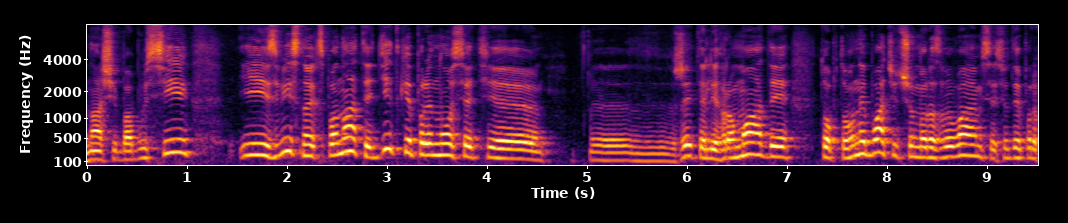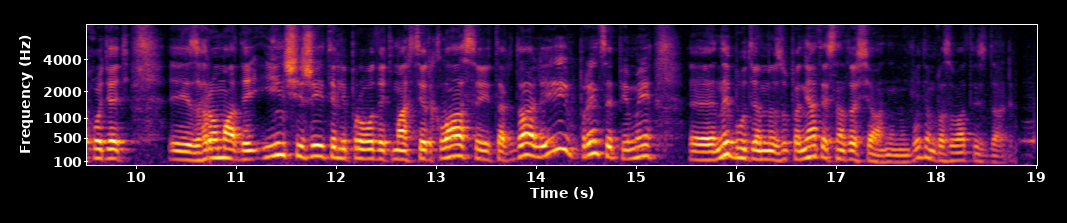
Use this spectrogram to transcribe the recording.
наші бабусі. І, звісно, експонати дітки приносять. Е, Жителі громади, тобто вони бачать, що ми розвиваємося. Сюди приходять з громади інші жителі, проводять майстер-класи і так далі. І, в принципі, ми е, не будемо зупинятися на досягненому, будемо розвиватись далі.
